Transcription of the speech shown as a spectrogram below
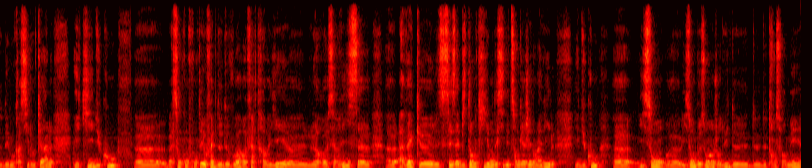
de démocratie locale et qui du coup euh, bah, sont confrontés au fait de devoir faire travailler euh, leurs services euh, avec ces habitants qui ont décidé de s'engager dans la ville. Et du coup, ils, sont, ils ont besoin aujourd'hui de, de, transformer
